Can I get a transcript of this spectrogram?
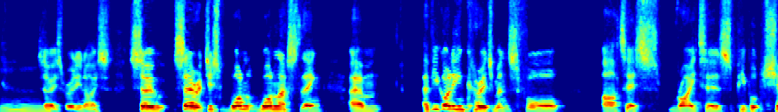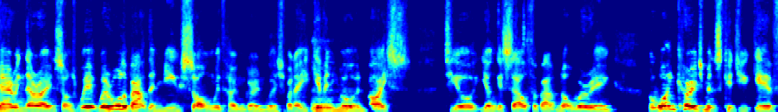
mm. so it's really nice. So Sarah, just one one last thing. Um, have you got any encouragements for artists, writers, people sharing their own songs? We're we're all about the new song with homegrown worship. I know you've given mm-hmm. your advice to your younger self about not worrying, but what encouragements could you give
